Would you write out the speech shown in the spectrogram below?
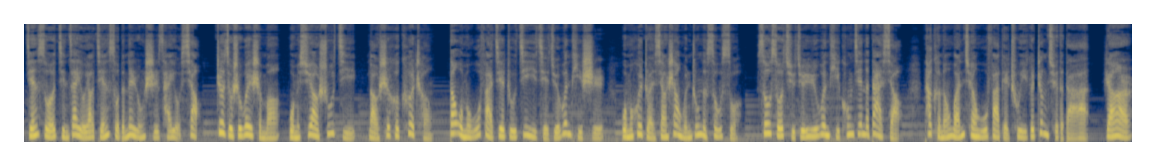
检索仅在有要检索的内容时才有效，这就是为什么我们需要书籍、老师和课程。当我们无法借助记忆解决问题时，我们会转向上文中的搜索。搜索取决于问题空间的大小，它可能完全无法给出一个正确的答案。然而，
